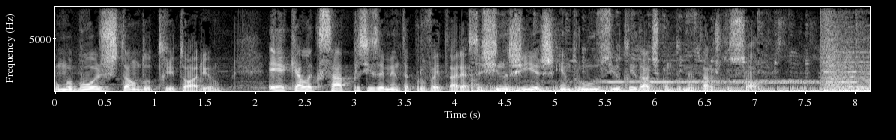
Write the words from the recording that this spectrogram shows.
Uma boa gestão do território é aquela que sabe precisamente aproveitar essas sinergias entre o uso e utilidades complementares do solo.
